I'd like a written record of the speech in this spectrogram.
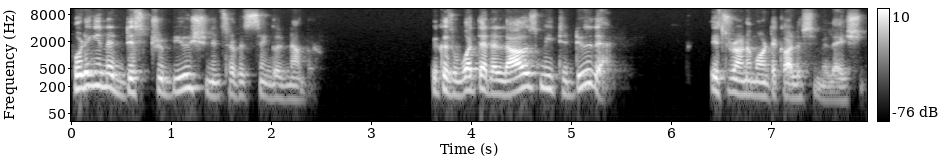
Putting in a distribution instead of a single number. Because what that allows me to do that is run a Monte Carlo simulation.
